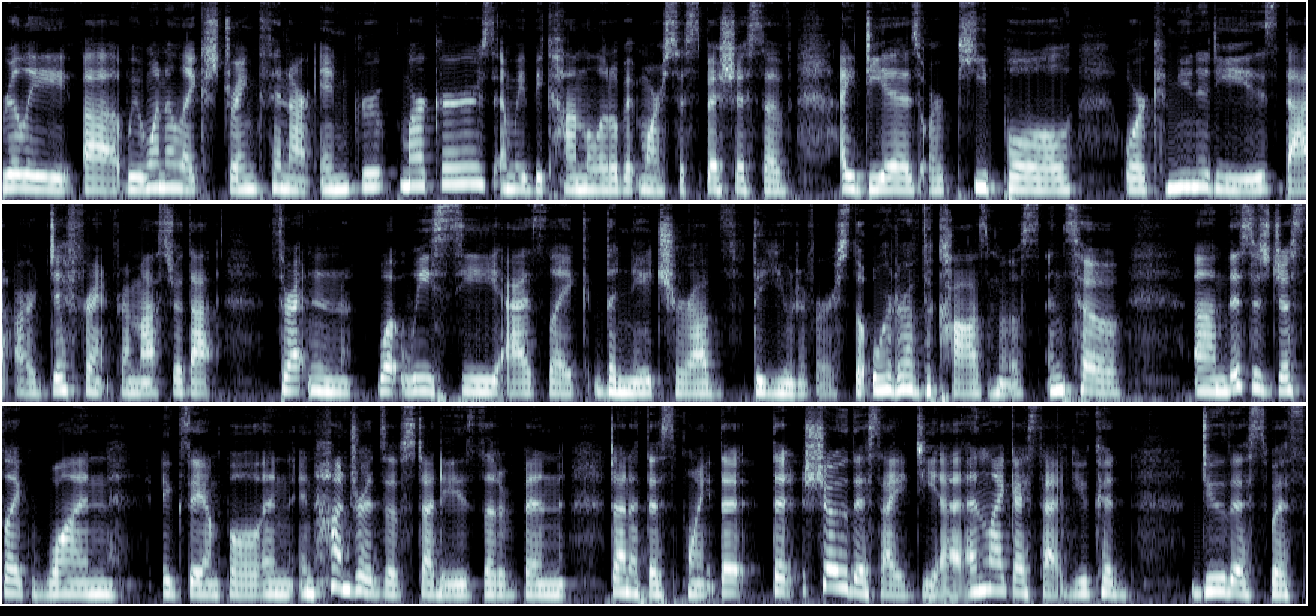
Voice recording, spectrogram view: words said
really uh, we want to like strengthen our in-group markers, and we become a little bit more suspicious of ideas or people or communities that are different from us or that threaten what we see as like the nature of the universe, the order of the cosmos. And so um, this is just like one example in, in hundreds of studies that have been done at this point that, that show this idea. And like I said, you could do this with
